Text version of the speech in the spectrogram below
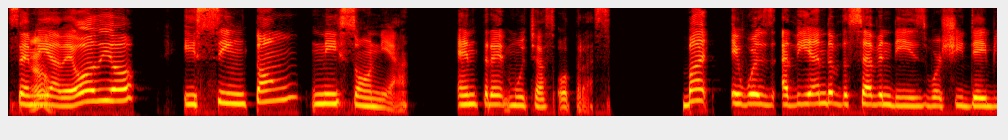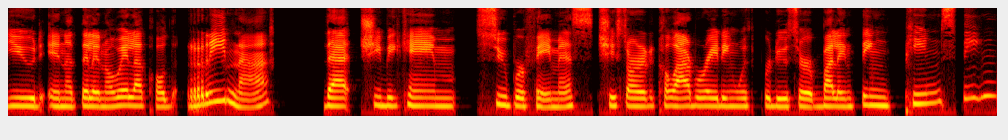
Semilla oh. de Odio y Sin Ton ni Sonia, entre muchas otras. But it was at the end of the 70s where she debuted in a telenovela called Rina that she became super famous. She started collaborating with producer Valentin Pimstein,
